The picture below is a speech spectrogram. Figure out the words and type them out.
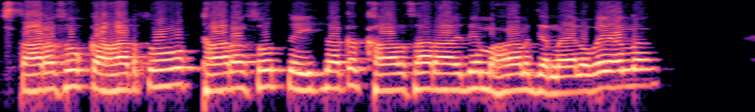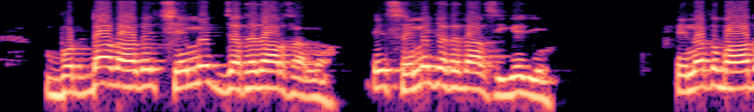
1761 ਤੋਂ 1823 ਤੱਕ ਖਾਲਸਾ ਰਾਜ ਦੇ ਮਹਾਨ ਜਰਨੈਲ ਹੋਏ ਹਨ। ਬੁੱਢਾ ਦਲ ਦੇ 6ਵੇਂ ਜਥੇਦਾਰ ਸਨ। ਇਹ 6ਵੇਂ ਜਥੇਦਾਰ ਸੀਗੇ ਜੀ। ਇਹਨਾਂ ਤੋਂ ਬਾਅਦ,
